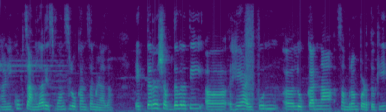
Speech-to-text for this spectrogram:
आणि खूप चांगला रिस्पॉन्स लोकांचा मिळाला. एकतर शब्दव्रती हे ऐकून लोकांना संभ्रम पडतं की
